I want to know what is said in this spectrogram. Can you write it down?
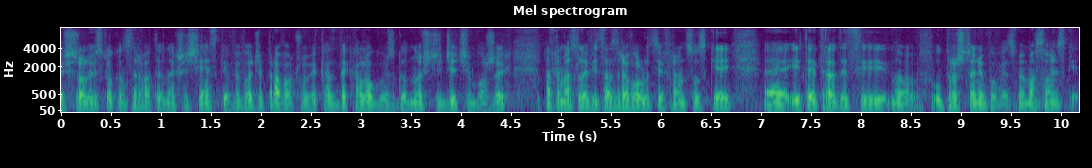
e, środowisko konserwatywne chrześcijańskie wywodzi prawa człowieka z dekalogu i z godności dzieci bożych, natomiast lewica z rewolucji francuskiej e, i tej tradycji, no, w uproszczeniu powiedzmy, masońskiej.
